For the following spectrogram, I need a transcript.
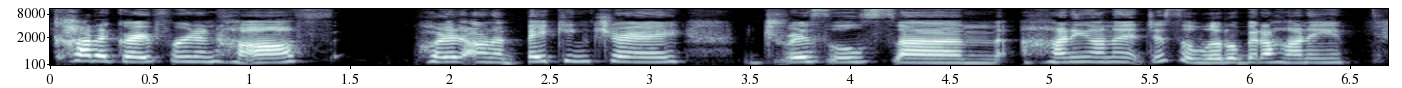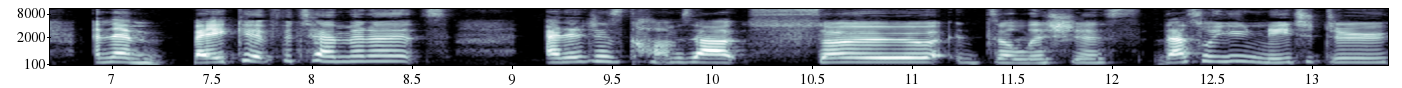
Cut a grapefruit in half put it on a baking tray, drizzle some honey on it, just a little bit of honey, and then bake it for 10 minutes. And it just comes out so delicious. That's what you need to do.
